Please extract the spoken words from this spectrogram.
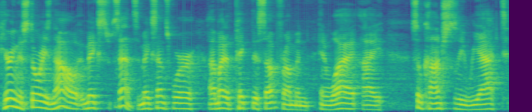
hearing the stories now, it makes sense. It makes sense where I might have picked this up from and, and why I subconsciously react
